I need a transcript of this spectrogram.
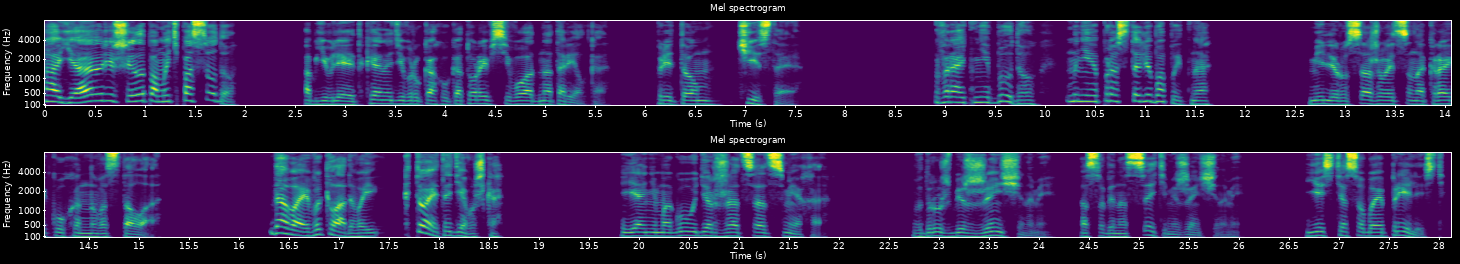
«А я решила помыть посуду», — объявляет Кеннеди, в руках у которой всего одна тарелка. Притом чистая. «Врать не буду, мне просто любопытно». Миллер усаживается на край кухонного стола. «Давай, выкладывай, кто эта девушка?» Я не могу удержаться от смеха. В дружбе с женщинами, особенно с этими женщинами, есть особая прелесть,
